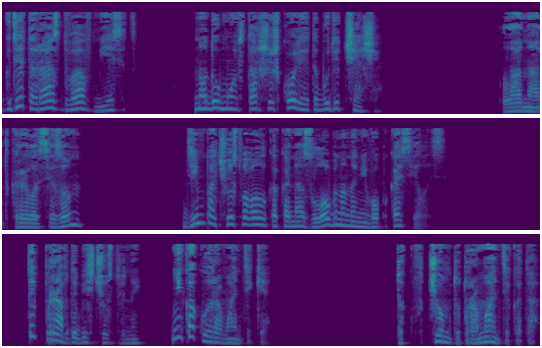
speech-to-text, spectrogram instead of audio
где-то раз-два в месяц. Но, думаю, в старшей школе это будет чаще». Лана открыла сезон. Дим почувствовал, как она злобно на него покосилась. «Ты правда бесчувственный. Никакой романтики». «Так в чем тут романтика-то?»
